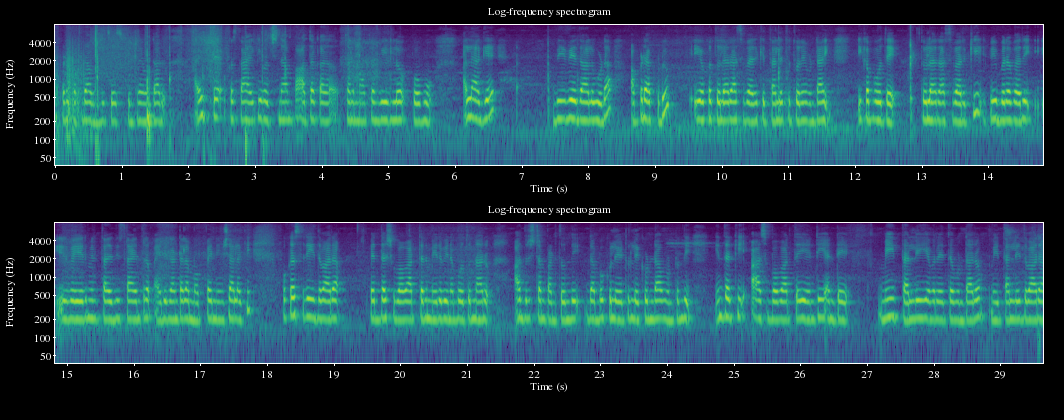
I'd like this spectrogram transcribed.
ఎప్పటికప్పుడు అభివృద్ధి చేసుకుంటూనే ఉంటారు. అయితే ఒక స్థాయికి వచ్చిన పాత కథలు మాత్రం వీరిలో పోవు. అలాగే విభేదాలు కూడా అప్పుడప్పుడు ఈ యొక్క తులారాశి వారికి తలెత్తుతూనే ఉంటాయి. ఇకపోతే తులారాశి వారికి ఫిబ్రవరి ఇరవై ఎనిమిది తేదీ సాయంత్రం ఐదు గంటల ముప్పై నిమిషాలకి ఒక స్త్రీ ద్వారా పెద్ద శుభవార్తను మీరు వినబోతున్నారు. అదృష్టం పడుతుంది. డబ్బుకు లేటు లేకుండా ఉంటుంది. ఇంతకీ ఆ శుభవార్త ఏంటి అంటే మీ తల్లి ఎవరైతే ఉంటారో మీ తల్లి ద్వారా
